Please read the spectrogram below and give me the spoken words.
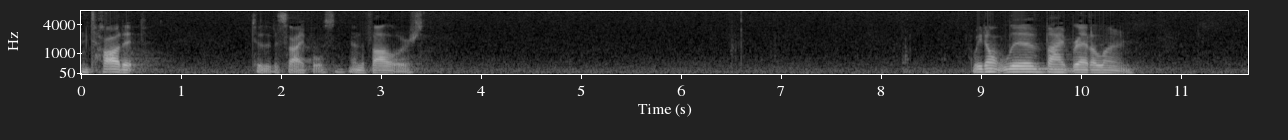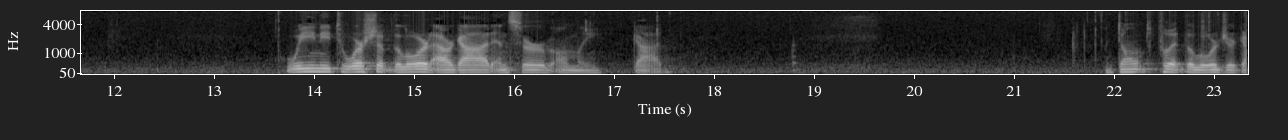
and taught it to the disciples and the followers. We don't live by bread alone. We need to worship the Lord our God and serve only God. Don't put the Lord your God.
